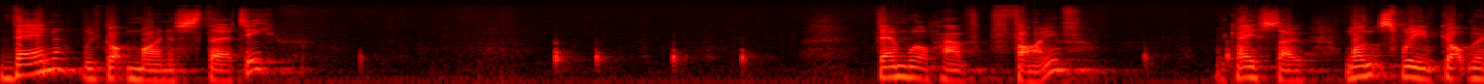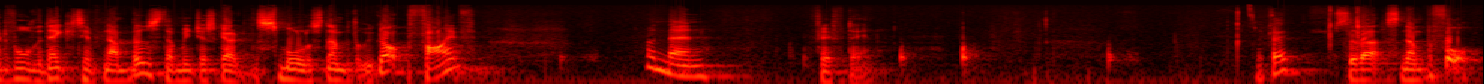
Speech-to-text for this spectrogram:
Then we've got minus 30. Then we'll have 5. Okay, so once we've got rid of all the negative numbers, then we just go to the smallest number that we've got, 5. And then 15. Okay, so that's number 4.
